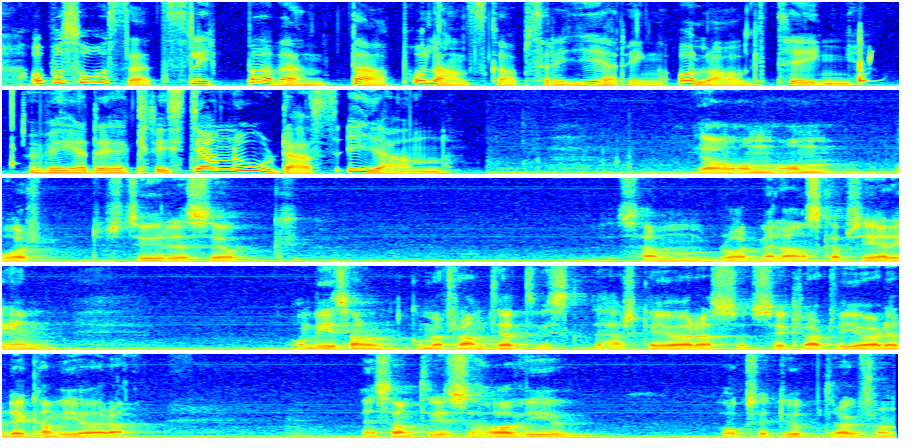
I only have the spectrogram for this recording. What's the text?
och på så sätt slippa vänta på landskapsregering och lagting? VD Christian Nordas igen. Ja, om, om vår styrelse och samråd med landskapsregeringen om vi kommer fram till att det här ska göras så, så är det klart vi gör det, det kan vi göra. Men samtidigt så har vi ju också ett uppdrag från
